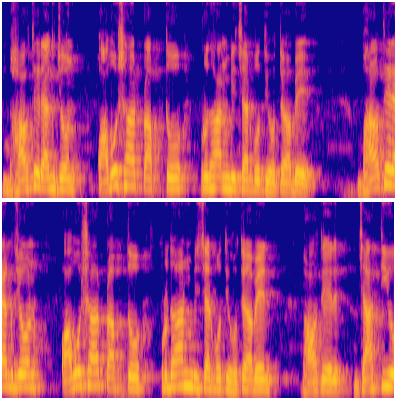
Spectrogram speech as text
ভারতের একজন অবসরপ্রাপ্ত প্রধান বিচারপতি হতে হবে। ভারতের একজন অবসরপ্রাপ্ত প্রধান বিচারপতি হতে হবেন। ভারতের জাতীয়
